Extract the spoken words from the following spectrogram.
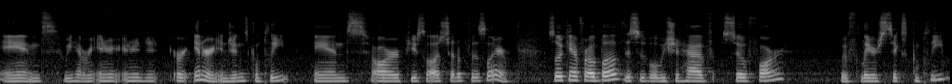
And we have our inner, inner, or inner engines complete and our fuselage set up for this layer. So looking at from above, this is what we should have so far with layer 6 complete.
